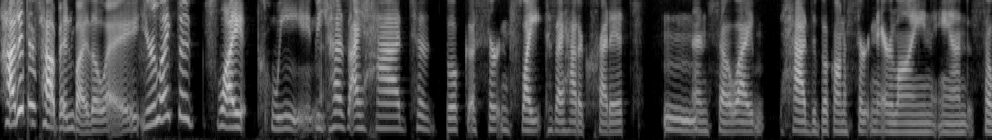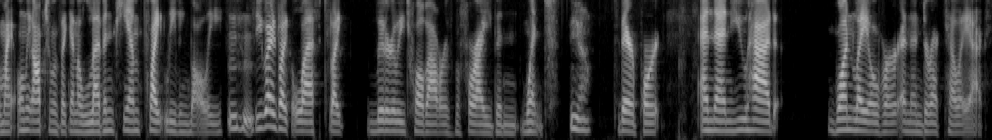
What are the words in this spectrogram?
How did this happen, by the way? You're like the flight queen. because I had to book a certain flight because I had a credit. Mm. And so I had to book on a certain airline. And so my only option was like an 11 p.m. flight leaving Bali. Mhm. So you guys like left like literally 12 hours before I even went Yeah. to the airport. And then you had one layover and then direct to LAX.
